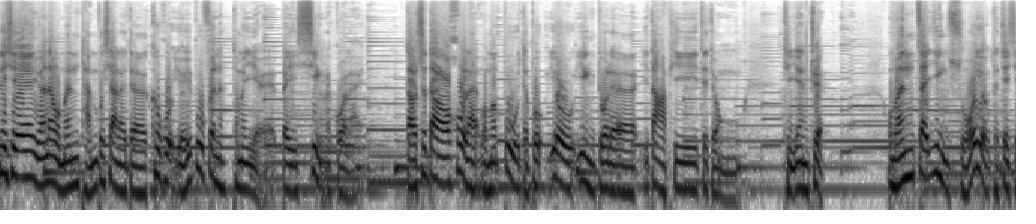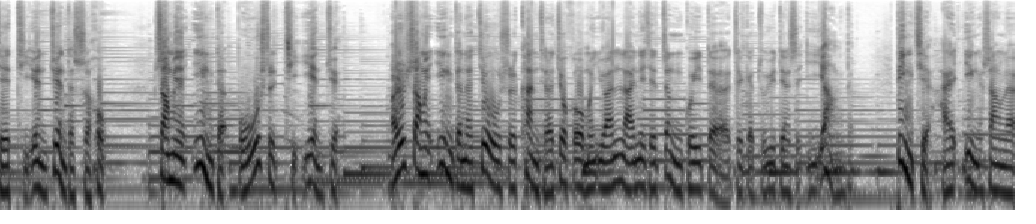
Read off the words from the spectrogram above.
那些原来我们谈不下来的客户，有一部分呢，他们也被吸引了过来。导致到后来，我们不得不又印多了一大批这种体验券。我们在印所有的这些体验券的时候，上面印的不是体验券，而上面印的呢，就是看起来就和我们原来那些正规的这个足浴店是一样的，并且还印上了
